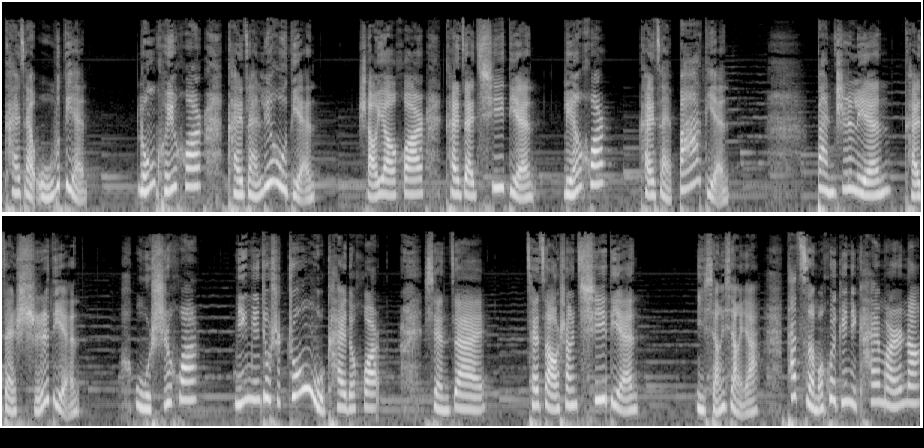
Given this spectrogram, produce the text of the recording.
开在五点，龙葵花开在六点，芍药花开在七点，莲花开在八点，半枝莲。”开在十点，午时花明明就是中午开的花儿，现在才早上七点，你想想呀，它怎么会给你开门呢？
